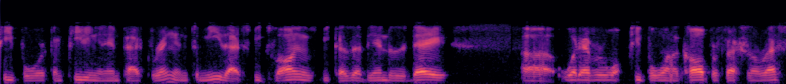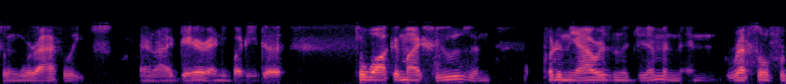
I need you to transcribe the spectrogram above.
people were competing in Impact Ring, and to me, that speaks volumes because at the end of the day, uh, whatever people want to call professional wrestling, we're athletes, and I dare anybody to to walk in my shoes and put in the hours in the gym and and wrestle for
